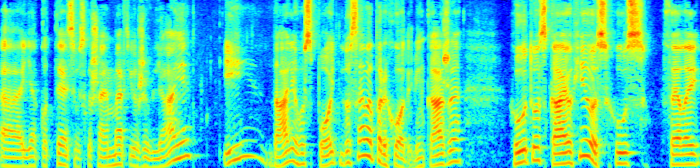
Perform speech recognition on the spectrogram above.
е, як отець воскрешає мертві оживляє, і далі Господь до себе переходить. Він каже: Хутос кайохіос хус фелей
